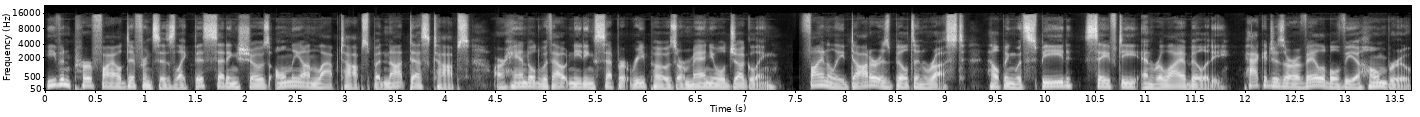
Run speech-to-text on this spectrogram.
Even per-file differences like this setting shows only on laptops but not desktops are handled without needing separate repos or manual juggling. Finally, Dotter is built in Rust, helping with speed, safety, and reliability. Packages are available via Homebrew,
